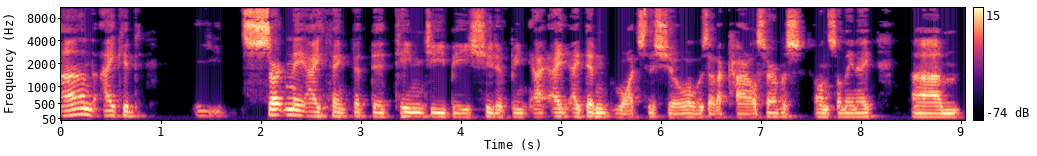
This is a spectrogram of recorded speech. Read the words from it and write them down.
and I could certainly. I think that the Team GB should have been. I, I, didn't watch the show. I was at a carol service on Sunday night. Um,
